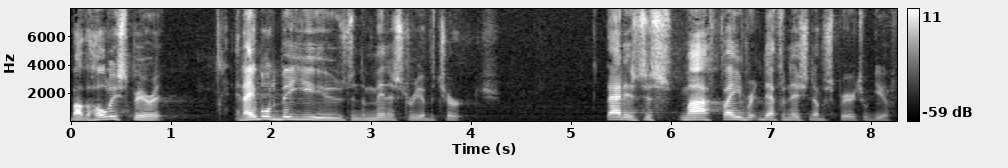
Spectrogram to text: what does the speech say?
by the Holy Spirit and able to be used in the ministry of the church. That is just my favorite definition of a spiritual gift.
